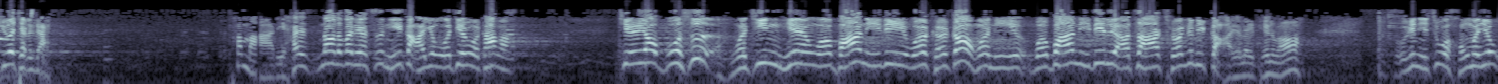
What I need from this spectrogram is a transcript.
学起来点。他妈的，还闹了半天是你嘎悠，我今儿我看看，今儿要不是我今天我把你的，我可告诉你，我把你的俩渣全给你嘎下来，听着吗？我给你做红焖肉。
